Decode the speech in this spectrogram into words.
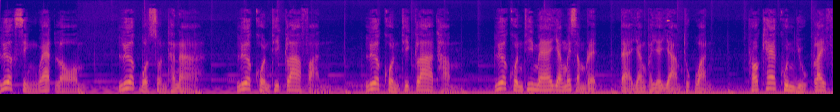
เลือกสิ่งแวดล้อม เลือกบทสนทนา เลือกคนที่กล้าฝัน เลือกคนที่กล้าทำเลือกคนที่แม้ยังไม่สำเร็จ แต่ยังพยายามทุกวัน เพราะแค่คุณอยู่ใกล้ไฟ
